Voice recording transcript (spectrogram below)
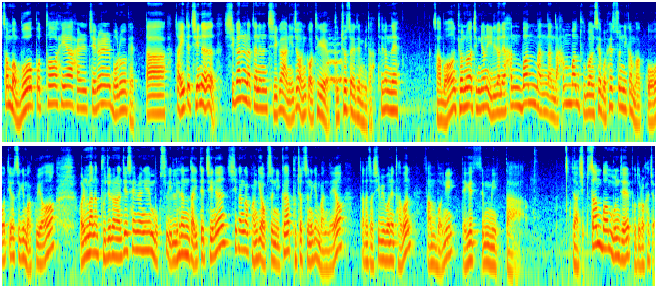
3번. 무엇부터 해야 할지를 모르겠다. 자, 이때 지는 시간을 나타내는 지가 아니죠? 그러니까 어떻게 해요? 붙여 써야 됩니다. 틀렸네. 4번 견우와 직녀는 1년에 한 번 만난다. 한 번, 두 번, 세 번 횟수니까 맞고 띄어쓰기 맞고요. 얼마나 부지런한지 세 명의 몫을 일을 해낸다. 이때 지는 시간과 관계 없으니까 붙여 쓰는 게 맞네요. 따라서 12번의 답은 3번이 되겠습니다. 자, 13번 문제 보도록 하죠.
